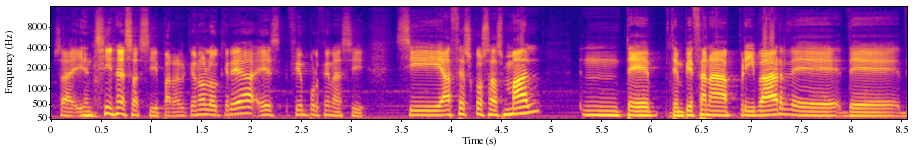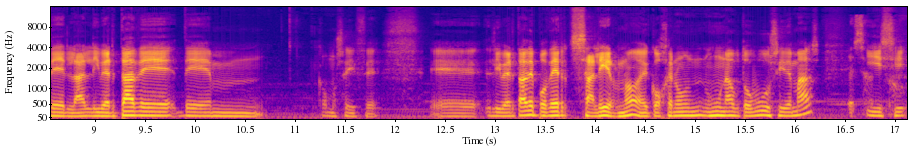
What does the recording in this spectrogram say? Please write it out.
O sea, y en China es así, para el que no lo crea, es 100% así. Si haces cosas mal, Mm, te, empiezan a privar de, de, la libertad de, mm, ¿Cómo se dice? Eh, libertad de poder salir, ¿no? De coger un, autobús y demás. Y si,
